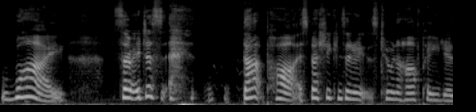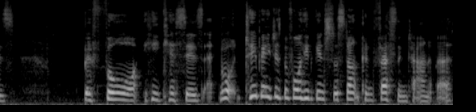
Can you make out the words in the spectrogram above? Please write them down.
Why? So it just, that part, especially considering it's two and a half pages before he kisses, well, two pages before he begins to start confessing to Annabeth,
